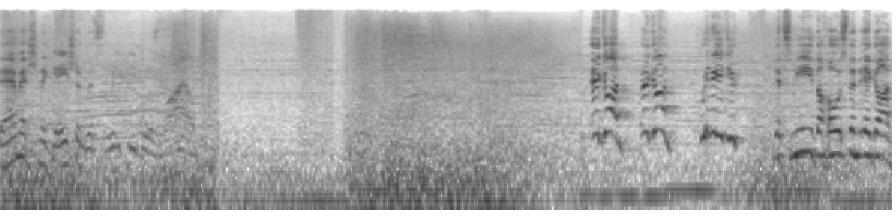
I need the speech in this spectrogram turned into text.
damage negation with three people is wild. Igon! Igon! We need you! It's me, the host, and Igon.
